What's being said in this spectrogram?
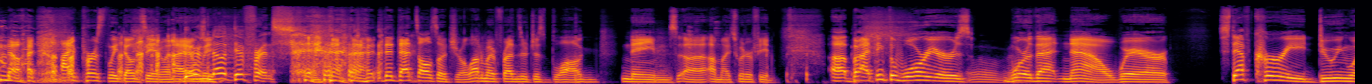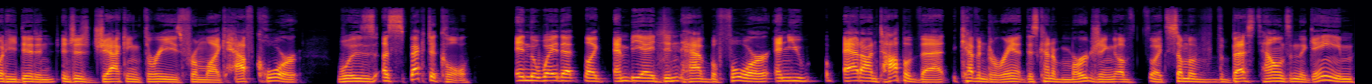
no, I, I personally don't see anyone. I There's only, no difference. that, that's also true. A lot of my friends are just blog names uh, on my Twitter feed. Uh, but I think the Warriors were that now, where Steph Curry doing what he did and, and just jacking threes from like half court was a spectacle in the way that like NBA didn't have before. And you add on top of that Kevin Durant, this kind of merging of like some of the best talents in the game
